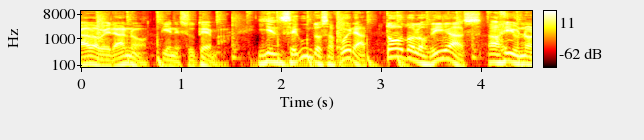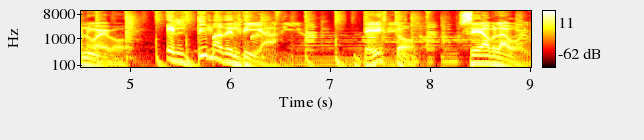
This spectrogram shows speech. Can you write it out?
Cada verano tiene su tema. Y en Segundos Afuera, todos los días hay uno nuevo. El tema del día. De esto se habla hoy.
